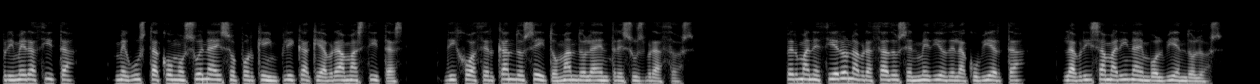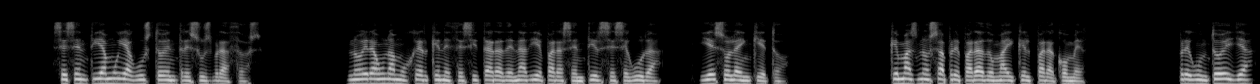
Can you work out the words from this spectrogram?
Primera cita, me gusta cómo suena eso porque implica que habrá más citas, dijo acercándose y tomándola entre sus brazos. Permanecieron abrazados en medio de la cubierta, la brisa marina envolviéndolos. Se sentía muy a gusto entre sus brazos. No era una mujer que necesitara de nadie para sentirse segura, y eso la inquietó. ¿Qué más nos ha preparado Michael para comer? Preguntó ella,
